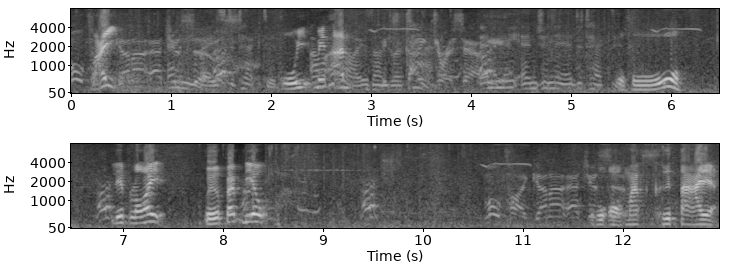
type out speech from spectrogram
Multi-gunner at your Enemy base service. detected. Ui, Our mấy anh. ally is under It's attack. dangerous out Enemy engineer detected. โอ้โห เรียบร้อย เปิดแป๊บเดียว Multi-gunner at โอ้ your โหออกมา service. คือตายอะ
